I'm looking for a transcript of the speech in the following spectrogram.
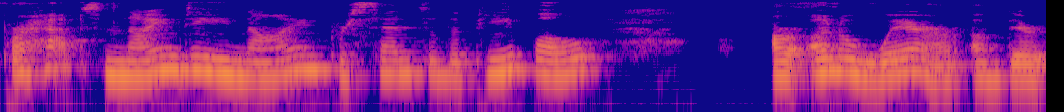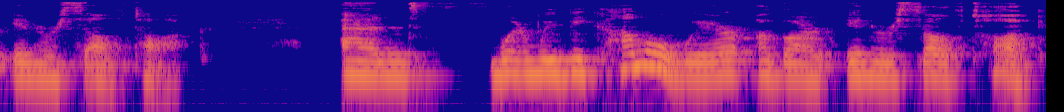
perhaps 99% of the people are unaware of their inner self talk. And when we become aware of our inner self talk,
